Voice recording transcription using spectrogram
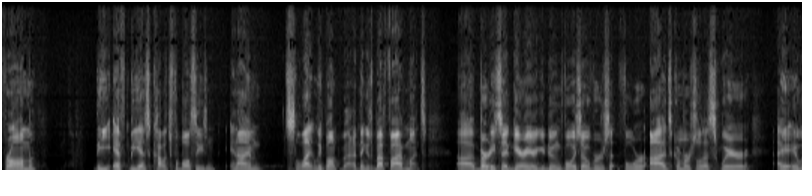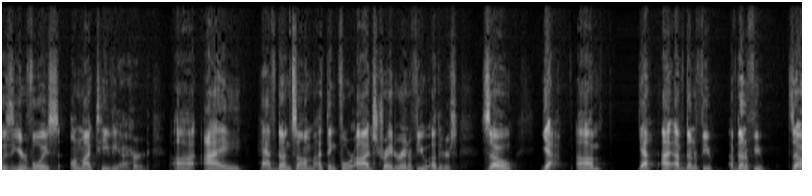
from the FBS college football season. And I am slightly pumped about it. I think it's about five months. Uh, Birdie said, Gary, are you doing voiceovers for odds commercials? I swear I, it was your voice on my TV, I heard. Uh, I have done some, I think, for Odds Trader and a few others. So, yeah. Um, yeah, I, have done a few. I've done a few. So,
